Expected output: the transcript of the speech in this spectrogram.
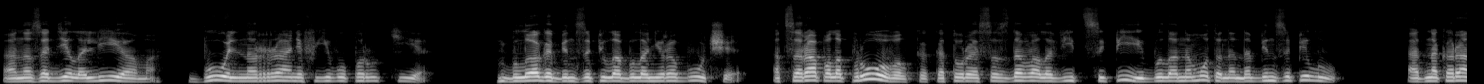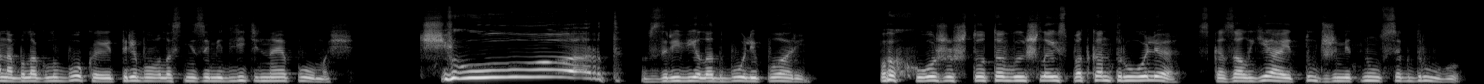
она задела Лиама, больно ранив его по руке. Благо бензопила была нерабочая, а царапала проволока, которая создавала вид цепи и была намотана на бензопилу. Однако рана была глубокая и требовалась незамедлительная помощь. «Черт!» — взревел от боли парень. «Похоже, что-то вышло из-под контроля», — сказал я и тут же метнулся к другу.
